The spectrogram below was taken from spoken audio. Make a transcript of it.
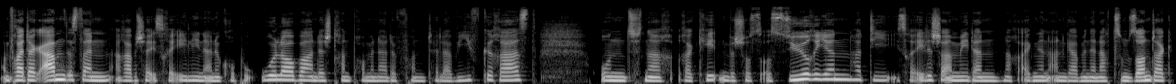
Am Freitagabend ist ein arabischer Israeli in eine Gruppe Urlauber an der Strandpromenade von Tel Aviv gerast. Und nach Raketenbeschuss aus Syrien hat die israelische Armee dann nach eigenen Angaben in der Nacht zum Sonntag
